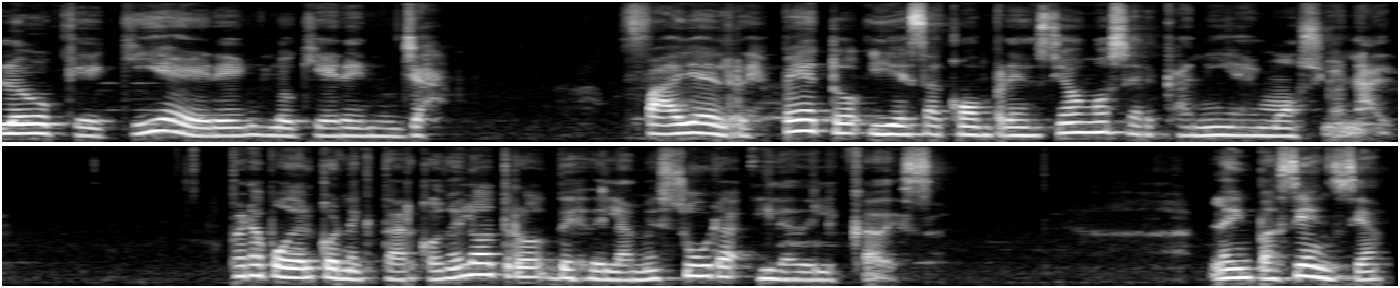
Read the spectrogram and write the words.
Lo que quieren, lo quieren ya. falla el respeto y esa comprensión o cercanía emocional para poder conectar con el otro desde la mesura y la delicadeza. La impaciencia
